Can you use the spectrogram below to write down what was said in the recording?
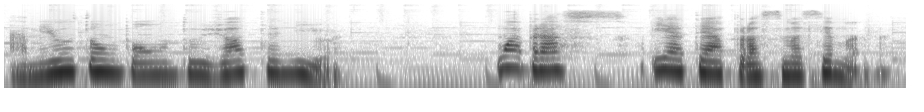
hamilton.jnior. Um abraço e até a próxima semana.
